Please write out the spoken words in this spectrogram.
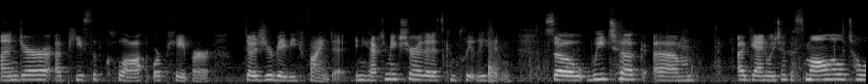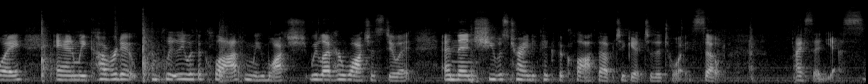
under a piece of cloth or paper, does your baby find it? And you have to make sure that it's completely hidden. So we took, um, again, we took a small little toy and we covered it completely with a cloth and we watched, we let her watch us do it. And then she was trying to pick the cloth up to get to the toy. So I said yes.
